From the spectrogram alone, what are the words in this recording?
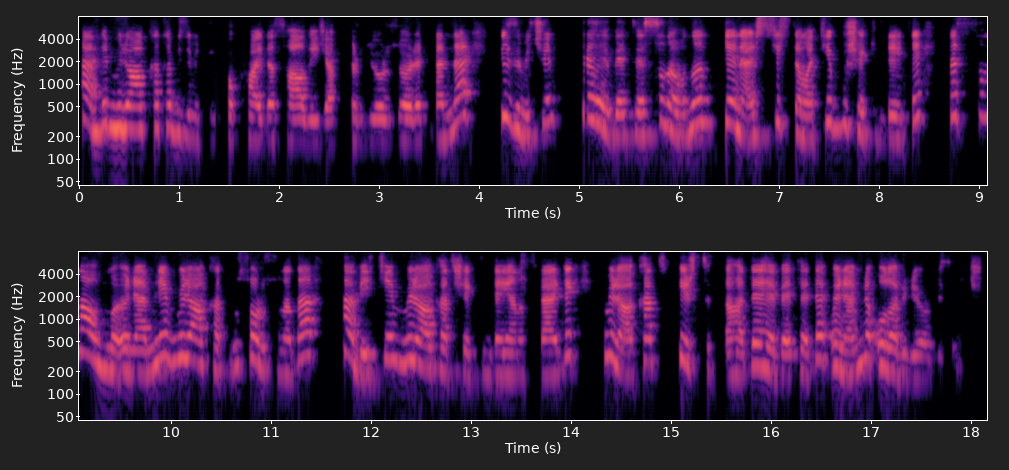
Hem de mülakata bizim için çok fayda sağlayacaktır diyoruz öğretmenler. Bizim için DHBT sınavının genel sistematiği bu şekildeydi ve sınav mı önemli, mülakat mı sorusuna da tabii ki mülakat şeklinde yanıt verdik. Mülakat bir tık daha DHBT'de önemli olabiliyor bizim için.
